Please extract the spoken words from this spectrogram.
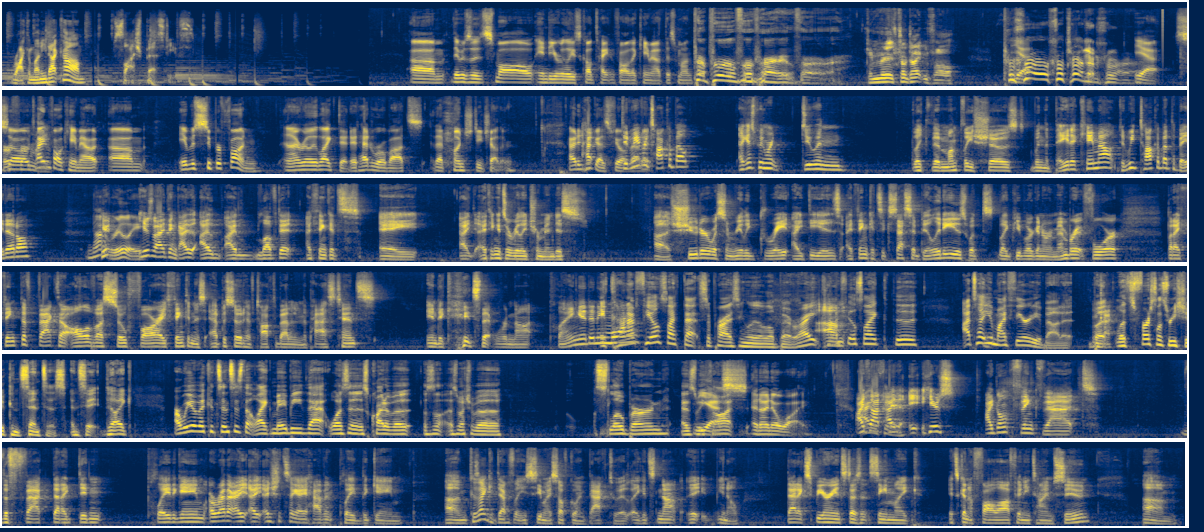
rocketmoney.com slash besties. Um, there was a small indie release called Titanfall that came out this month. Ten minutes till Titanfall. Yeah. Yeah. So Prefer me. Titanfall came out. Um, it was super fun, and I really liked it. It had robots that punched each other. How did you guys feel Did we ever it? talk about? I guess we weren't doing like the monthly shows when the beta came out. Did we talk about the beta at all? Not Here- really. Here's what I think. I, I I loved it. I think it's a I, I think it's a really tremendous uh, shooter with some really great ideas. I think its accessibility is what's like people are going to remember it for. But I think the fact that all of us so far, I think in this episode, have talked about it in the past tense, indicates that we're not playing it anymore. It kind of feels like that surprisingly a little bit, right? It kind Um, of feels like the. I'll tell you my theory about it, but Okay. let's first let's reach a consensus and say like, are we of a consensus that like maybe that wasn't as quite of a as, as much of a slow burn as we thought? yes, and I know why. I I thought I, feel- here's I don't think that the fact that I didn't play the game, or rather, I, I, I should say I haven't played the game, um, because I could definitely see myself going back to it. Like it's not, it, you know, that experience doesn't seem like it's gonna fall off anytime soon. Um,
